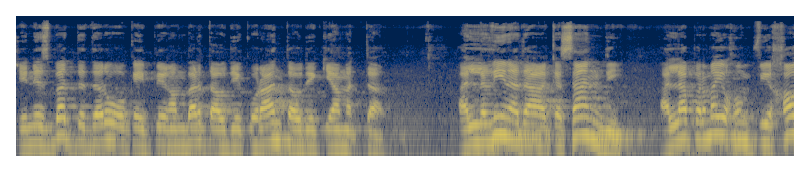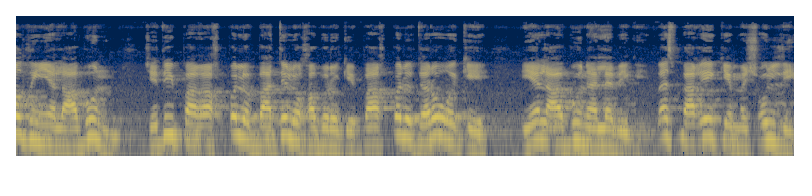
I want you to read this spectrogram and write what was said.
چې نسبت د درو کوي پیغمبر ته او د قران ته او د قیامت ته الذين دا کسان دي الله پرمای هم فی خوض یلعبون چې دی په خپل باطل خبرو کې په خپل دروغ کې یلعبون لبی کې بس باغې کې مشغول دي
